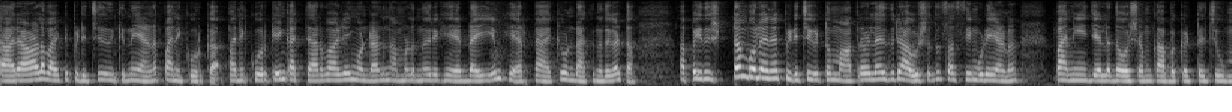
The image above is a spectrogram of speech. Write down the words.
ധാരാളമായിട്ട് പിടിച്ച് നിൽക്കുന്നതാണ് പനിക്കൂർക്ക. പനിക്കൂർക്കയും കറ്റാർവാഴയും കൊണ്ടാണ് നമ്മളിന്ന് ഒരു ഹെയർ ഡൈയും ഹെയർ പാക്കും ഉണ്ടാക്കുന്നത് കേട്ടോ. അപ്പോൾ ഇത് ഇഷ്ടം പോലെ തന്നെ പിടിച്ചു കിട്ടും. മാത്രമല്ല ഇതൊരു ഔഷധ സസ്യം കൂടിയാണ്. പനി ജലദോഷം കപക്കെട്ട് ചുമ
